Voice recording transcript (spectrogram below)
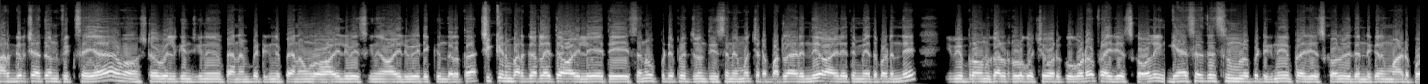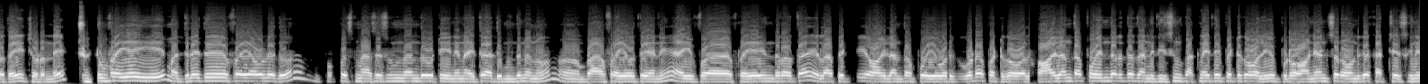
బర్గర్ చేద్దాం ఫిక్స్ అయ్యా. స్టవ్ వెలిగించుకుని పెనం పెట్టుకుని పెనంలో ఆయిల్ వేసుకుని ఆయిల్ వేడెక్కిన తర్వాత చికెన్ బర్గర్లు అయితే ఆయిల్ అయితే వేసాను. ఇప్పుడే ఫ్రిడ్జ్లో తీసానేమో చిటపట్లాడింది ఆయిల్ అయితే మీద పడింది. ఇవి బ్రౌన్ కలర్లోకి వచ్చే వరకు కూడా ఫ్రై చేసుకోవాలి. గ్యాస్ అయితే స్లిమ్లో పెట్టుకుని ఫ్రై చేసుకోవాలి. లేదంటే కనుక మాడిపోతాయి చూడండి. చుట్టూ ఫ్రై అయ్యి మధ్యలో అయితే ఫ్రై అవ్వలేదు. పప్పు స్మాష్ చేసుకున్న తోటి నేను అయితే అది ముందు నేను బాగా ఫ్రై అవుతాయని. అవి ఫ్రై అయిన తర్వాత ఇలా పెట్టి ఆయిల్ అంతా పోయే వరకు కూడా పట్టుకోవాలి. ఆయిల్ అంతా పోయిన తర్వాత దాన్ని తీసుకుని పక్కన అయితే పెట్టుకోవాలి. ఇప్పుడు ఆనియన్స్ రౌండ్గా కట్ చేసుకుని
